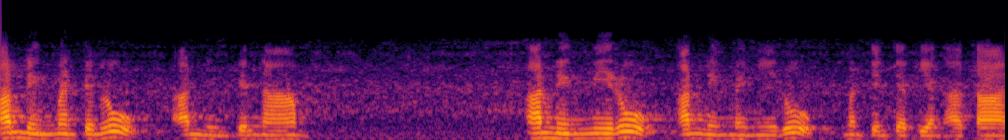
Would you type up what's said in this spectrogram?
อันหนึ่งมันเป็นรูป อันหนึ่งเป็นนาม อันหนึ่งมีรูป อันหนึ่งไม่มีรูป มันเป็นแต่เพียงอาการ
